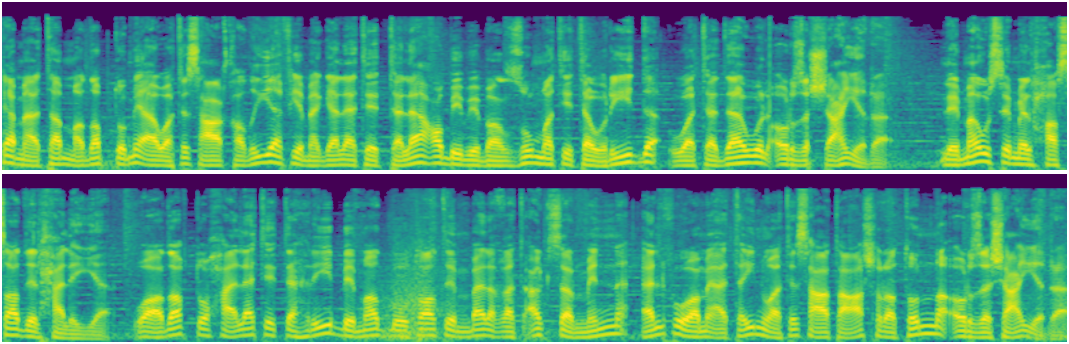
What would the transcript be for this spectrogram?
كما تم ضبط 109 قضية في مجالات التلاعب بمنظومة توريد وتداول أرز الشعير. لموسم الحصاد الحالي وضبط حالات التهريب بمضبوطات بلغت أكثر من 1219 طن أرز شعير.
